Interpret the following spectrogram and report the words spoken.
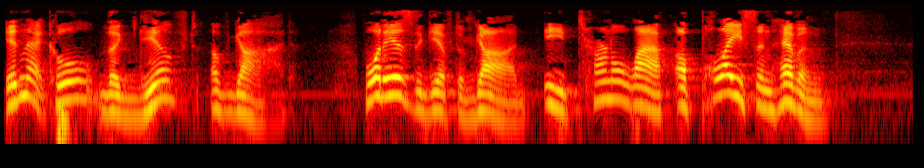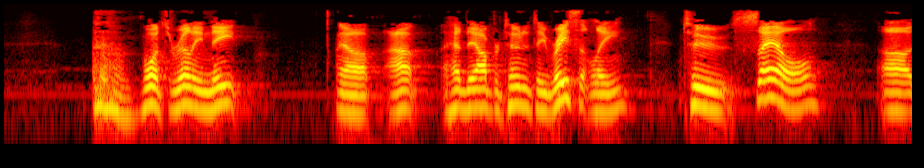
Isn't that cool? The gift of God. What is the gift of God? Eternal life, a place in heaven what's really neat, uh, I had the opportunity recently to sell uh,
